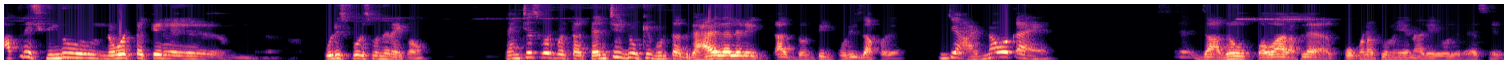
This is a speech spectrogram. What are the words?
आपलेच हिंदू नव्वद टक्के पोलीस फोर्समध्ये नाही का हो? त्यांच्याचवर पडतात. त्यांचीच डोकी फुटतात. घायल झालेले आज दोन तीन पोलीस दाखवले. त्यांची आडनावं काय आहे? जाधव पवार आपल्या कोकणातून येणारे वगैरे असे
